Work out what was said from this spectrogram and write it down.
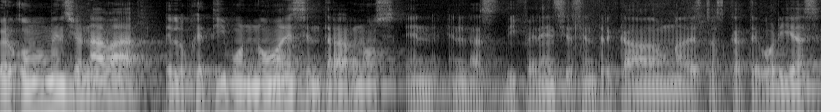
Pero como mencionaba, el objetivo no es centrarnos en, las diferencias entre cada una de estas categorías,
